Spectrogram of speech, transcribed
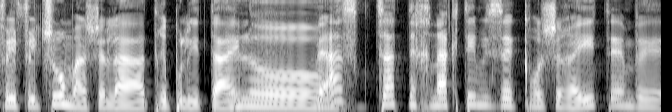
פלפלצ'ומה של הטריפוליטאים. לא. ואז קצת נחנקתי מזה, כמו שראיתם, ו...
